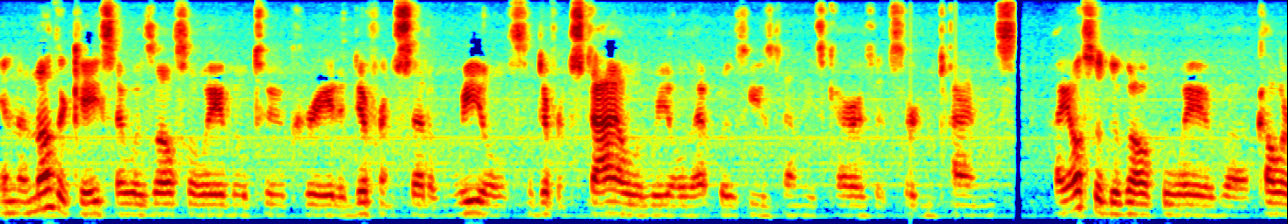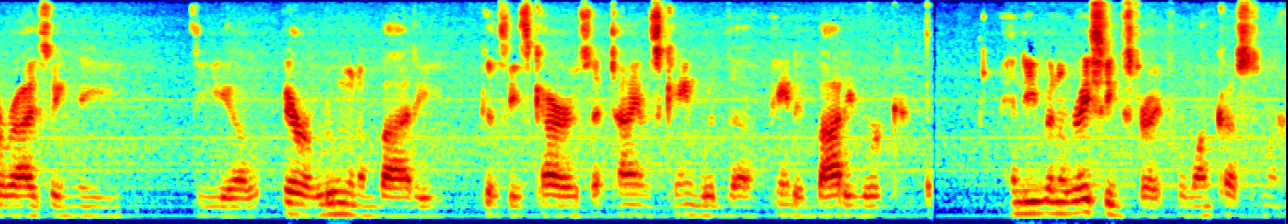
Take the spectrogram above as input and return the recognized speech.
In another case, I was also able to create a different set of wheels, a different style of wheel that was used on these cars at certain times. I also developed a way of uh, colorizing the, the uh, bare aluminum body because these cars at times came with the painted bodywork and even a racing stripe for one customer.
